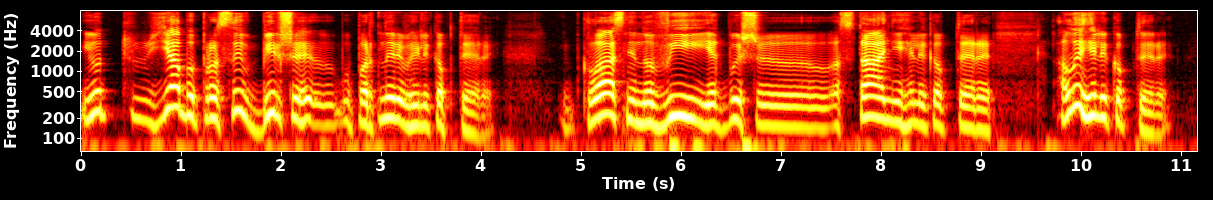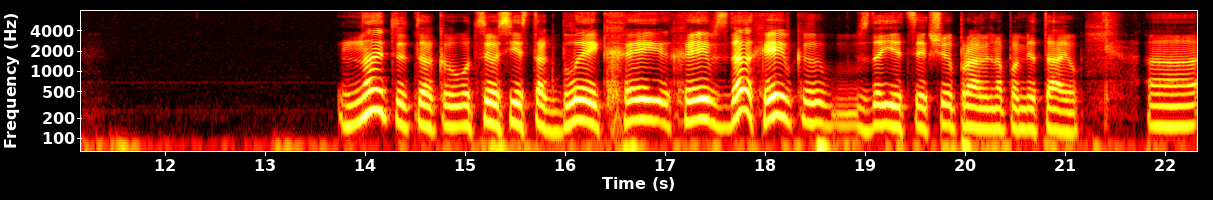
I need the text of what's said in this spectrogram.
І от я би просив більше у партнерів гелікоптери. Класні, нові, якби ж е, останні гелікоптери. Але гелікоптери. Знаєте, так, оце ось є так Блейк Хей, Хейвс, да? Хейв, здається, якщо я правильно пам'ятаю. А,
